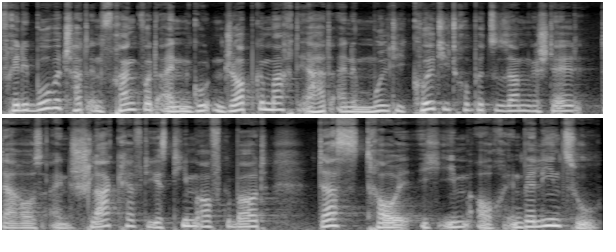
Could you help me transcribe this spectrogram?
Freddy Bobic hat in Frankfurt einen guten Job gemacht. Er hat eine Multikulti-Truppe zusammengestellt, daraus ein schlagkräftiges Team aufgebaut. Das traue ich ihm auch in Berlin zu,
